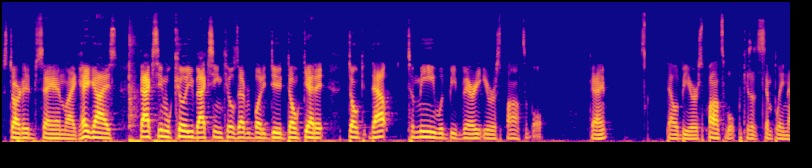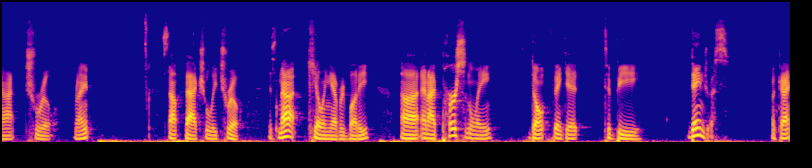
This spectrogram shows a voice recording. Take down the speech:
started saying, like, hey guys, vaccine will kill you, vaccine kills everybody, dude, don't get it. Don't that to me would be very irresponsible. Okay? That would be irresponsible because it's simply not true, right? It's not factually true. It's not killing everybody. Uh, and I personally don't think it to be dangerous. Okay.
